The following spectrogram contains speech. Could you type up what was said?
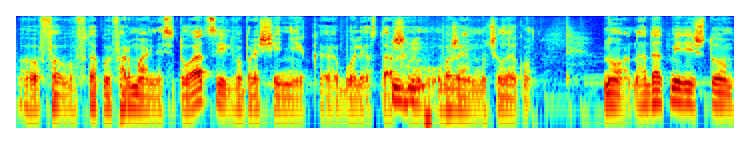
э, в, в такой формальной ситуации или в обращении к более старшему, уважаемому человеку. Но надо отметить, что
